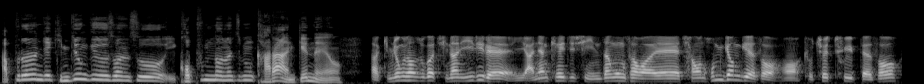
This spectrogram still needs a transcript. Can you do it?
앞으로는 이제 김종규 선수 거품론은 좀 가라앉겠네요. 아, 김종규 선수가 지난 1일에 안양 KGC 인상공사와의 창원 홈 경기에서 어, 교체 투입돼서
